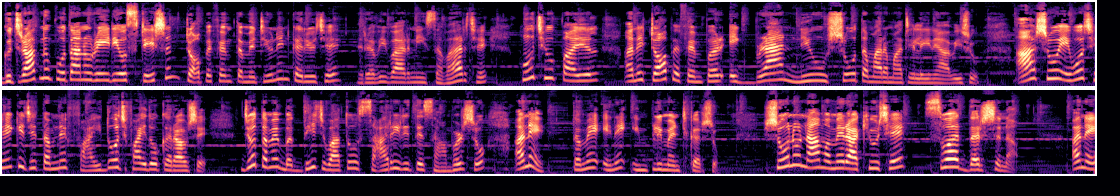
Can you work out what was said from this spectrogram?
ગુજરાતનું પોતાનું રેડિયો સ્ટેશન ટોપ એફએમ તમે ટ્યુન ઇન કર્યું છે. રવિવારની સવાર છે. હું છું પાયલ અને ટોપ એફએમ પર એક બ્રાન્ડ ન્યૂ શો તમારા માટે લઈને આવીશું. આ શો એવો છે કે જે તમને ફાયદો જ ફાયદો કરાવશે. જો તમે બધી જ વાતો સારી રીતે સાંભળશો અને તમે એને ઇમ્પ્લિમેન્ટ કરશો. શોનું નામ અમે રાખ્યું છે સ્વદર્શના. અને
